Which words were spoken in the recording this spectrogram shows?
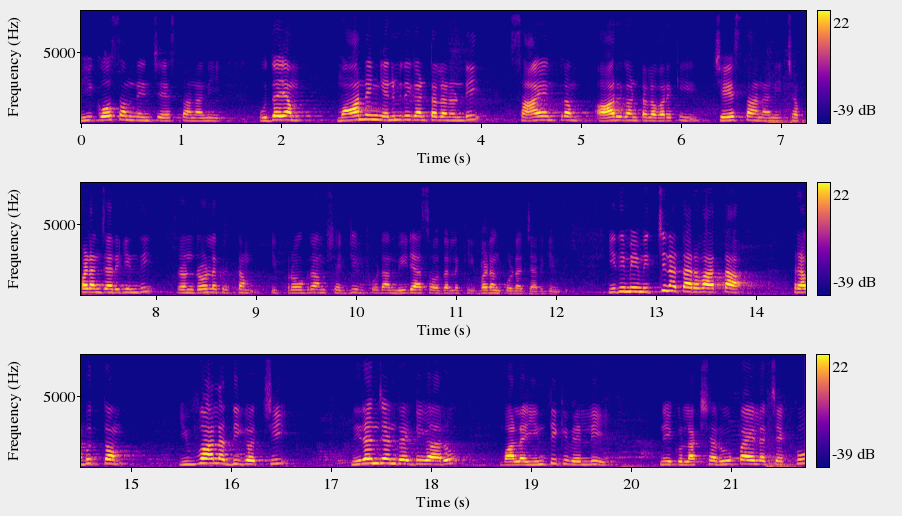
మీకోసం నేను చేస్తానని ఉదయం మార్నింగ్ ఎనిమిది గంటల నుండి సాయంత్రం ఆరు గంటల వరకు చేస్తానని చెప్పడం జరిగింది. రెండు రోజుల క్రితం ఈ ప్రోగ్రాం షెడ్యూల్ కూడా మీడియా సోదరులకు ఇవ్వడం కూడా జరిగింది. ఇది మేము ఇచ్చిన తర్వాత ప్రభుత్వం ఇవాళ దిగొచ్చి నిరంజన్ రెడ్డి గారు వాళ్ళ ఇంటికి వెళ్ళి నీకు లక్ష రూపాయల చెక్కు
